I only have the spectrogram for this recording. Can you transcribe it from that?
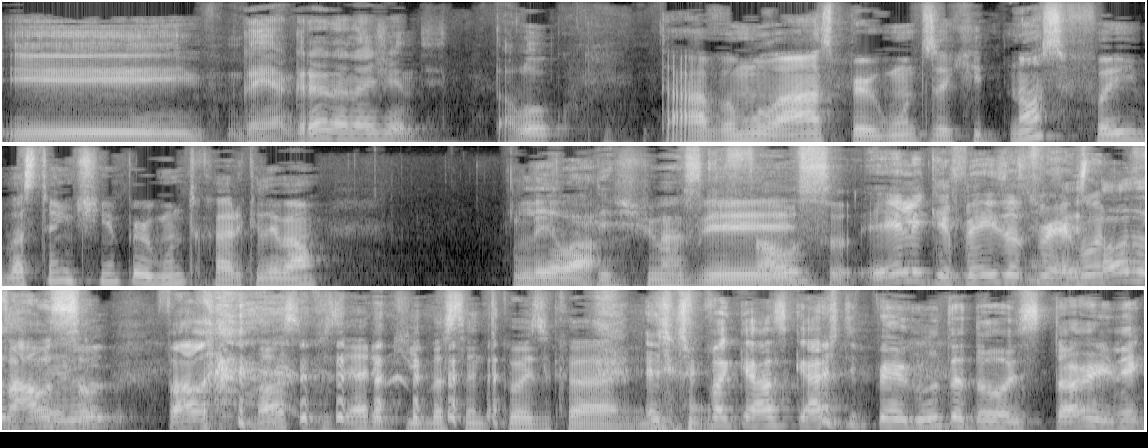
e ganhar grana, né, gente? Tá louco? Tá, vamos lá, as perguntas aqui. Nossa, foi bastantinha pergunta, cara, que legal. Lê lá. Deixa eu Mas que ver. falso. Ele que fez as perguntas. todas as Falso. perguntas. Fal- Nossa, fizeram aqui bastante coisa, cara. É tipo aquelas caixas de pergunta do Story, né?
